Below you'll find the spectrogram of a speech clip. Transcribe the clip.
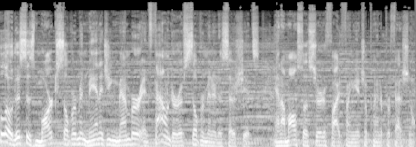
Hello, this is Mark Silverman, managing member and founder of Silverman and Associates, and I'm also a certified financial planner professional.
